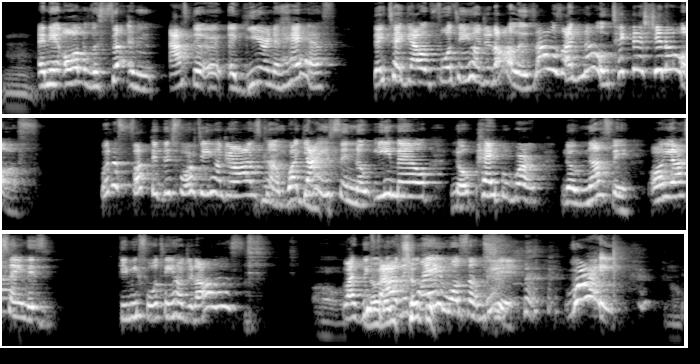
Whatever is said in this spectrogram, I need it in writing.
Mm. And then all of a sudden, after a, a year and a half, they take out $1,400. I was like, no, take that shit off. Where the fuck did this $1,400 come? Why y'all ain't send no email, no paperwork, no nothing. All y'all saying is, give me $1,400? Oh, Like we No, filed a claim it. or some shit. Right. okay.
